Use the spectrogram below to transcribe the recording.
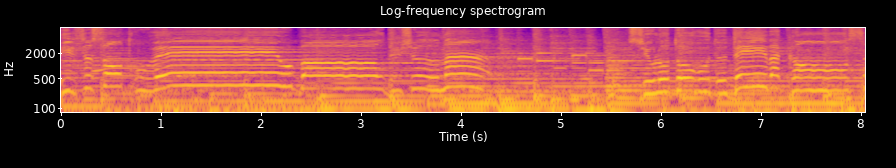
Ils se sont trouvés au bord du chemin, sur l'autoroute des vacances.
